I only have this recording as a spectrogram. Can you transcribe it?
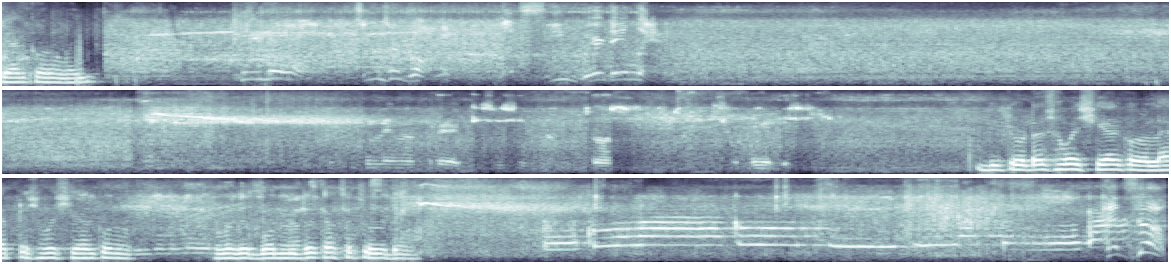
শেয়ার করো ভাই ভিডিওটা সবাই শেয়ার করো লাইভটা সবাই শেয়ার করো তোমাদের বন্ধুদের কাছে চলে দাও Heads up.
